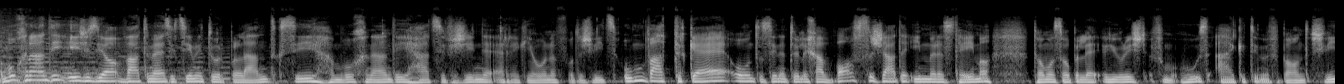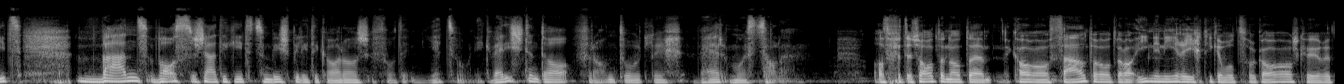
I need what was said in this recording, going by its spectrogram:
Am Wochenende ist es ja wettermäßig ziemlich turbulent gewesen. Am Wochenende hat es in verschiedenen Regionen von der Schweiz Umwetter gegeben und es sind natürlich auch Wasserschäden immer ein Thema. Thomas Oberle, Jurist vom Hauseigentümerverband Schweiz. Wenn es Wasserschäden gibt, zum Beispiel in der Garage von der Mietwohnung, wer ist denn da verantwortlich? Wer muss zahlen? Also für den Schaden an der Garage selber oder an Inneneinrichtungen, die zur Garage gehören,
